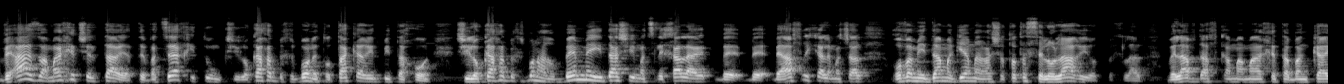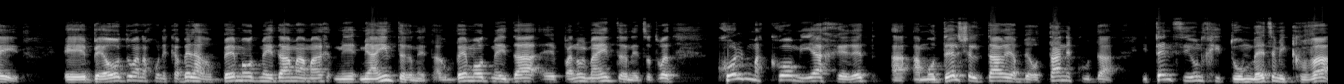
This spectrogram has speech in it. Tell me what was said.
ואז המערכת של טריה תבצע חיתום כשהיא לוקחת בחשבון את אותה כרית ביטחון, שהיא לוקחת בחשבון הרבה מידע שהיא מצליחה, לה, ב, ב, באפריקה למשל, רוב המידע מגיע מהרשתות הסלולריות בכלל, ולאו דווקא מהמערכת הבנקאית. אה, בהודו אנחנו נקבל הרבה מאוד מידע מהמערכת, מהאינטרנט, הרבה מאוד מידע אה, פנוי מהאינטרנט, זאת אומרת כל מקום יהיה אחרת, המודל של טריה באותה נקודה ייתן ציון חיתום, בעצם יקבע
